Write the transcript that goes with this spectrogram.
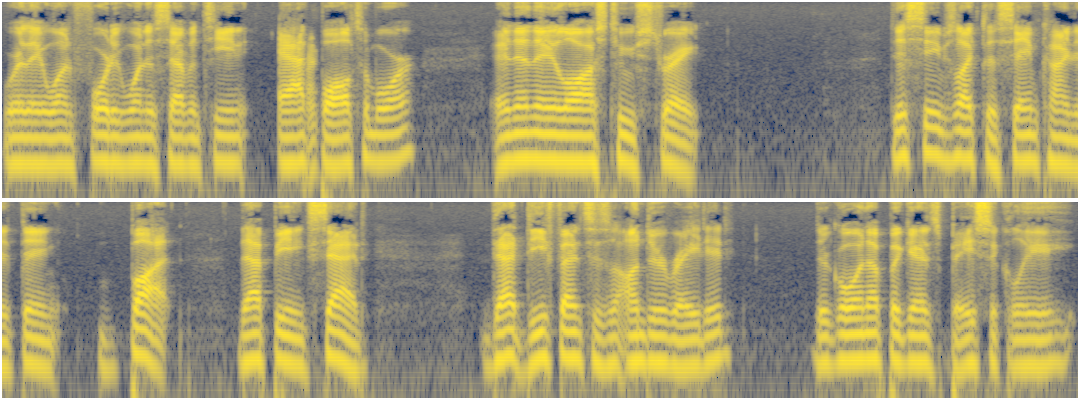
where they won 41 to 17 at Baltimore, and then they lost two straight. This seems like the same kind of thing, but that being said, that defense is underrated. They're going up against basically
